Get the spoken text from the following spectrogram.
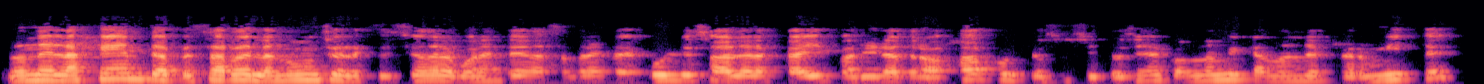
donde la gente, a pesar del anuncio de la extensión de la cuarentena hasta el 30 de julio, sale a las calles para ir a trabajar porque su situación económica no le permite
